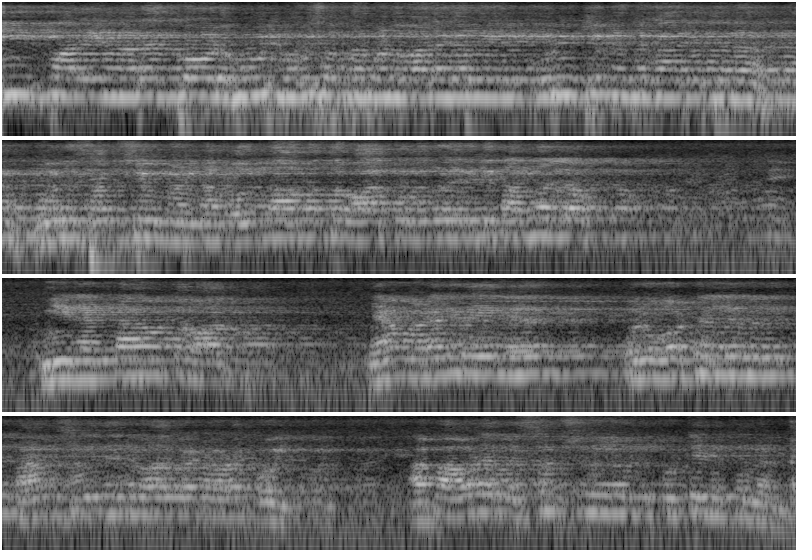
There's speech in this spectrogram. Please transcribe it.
ഈ പറയുന്ന റെക്കോർഡ് ഭൂരിപക്ഷം നമ്മൾ വടകരയിൽ കുറിക്കുമെന്ന കാര്യത്തിന് ഒരു സംശയം വേണ്ട. ഒന്നാമത്തെ വാക്ക് നിങ്ങൾ എനിക്ക് തന്നല്ലോ. ഈ രണ്ടാമത്തെ വാക്ക്. ഞാൻ വടകരയിൽ ഒരു ഹോട്ടലിൽ താമസിക്കുന്നതിന്റെ ഭാഗമായിട്ട് അവിടെ പോയി. അപ്പൊ അവിടെ റിസപ്ഷനിൽ ഒരു കുട്ടി നിൽക്കുന്നുണ്ട്.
